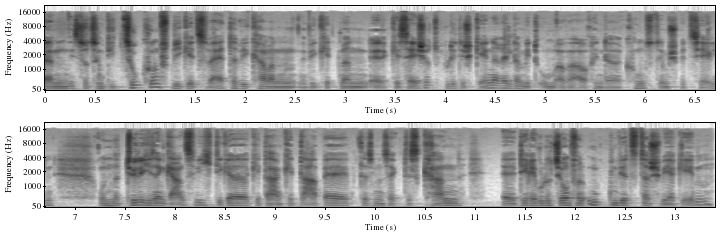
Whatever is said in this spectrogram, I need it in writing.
ähm, ist sozusagen die Zukunft, wie geht es weiter, wie, kann man, wie geht man äh, gesellschaftspolitisch generell damit um, aber auch in der Kunst im Speziellen. Und natürlich ist ein ganz wichtiger Gedanke dabei, dass man sagt, das kann, äh, die Revolution von unten wird es da schwer geben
